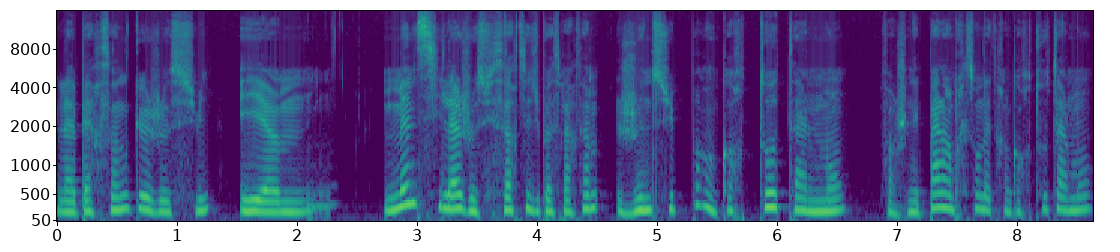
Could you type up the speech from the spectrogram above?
la personne que je suis. Et euh, même si là je suis sortie du postpartum, je ne suis pas encore totalement, enfin je n'ai pas l'impression d'être encore totalement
